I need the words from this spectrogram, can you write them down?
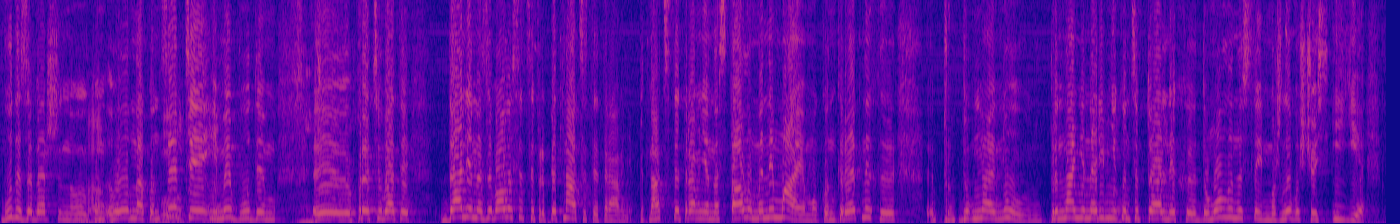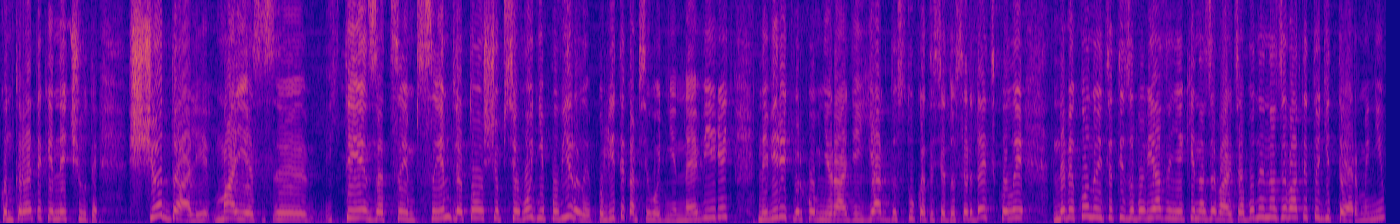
буде завершено Да, кон- головна концепція, таке, і ми будемо е, працювати. Далі називалися цифри 15 травня. 15 травня настало. Ми не маємо конкретних, е, пр- на- ну принаймні на рівні концептуальних е, домовленостей, можливо, щось і є. Конкретики не чути. Що далі має е, йти за цим всім для того, щоб сьогодні повірили? Політикам сьогодні не вірять, не вірять Верховній Раді, як достукатися до сердець, коли не виконуються ті зобов'язання, які називаються, або не називати тоді термінів,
